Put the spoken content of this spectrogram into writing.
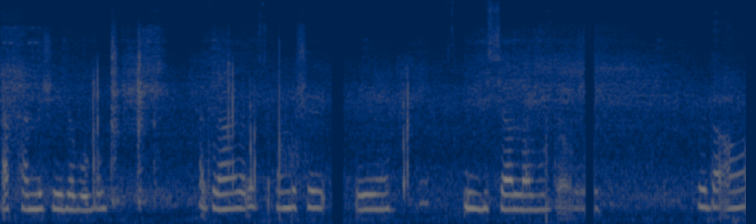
Ya pembe şeyi de buldum. Bakın arkadaşlar pembe şey e, bilgisayarlar burada. Burada ama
